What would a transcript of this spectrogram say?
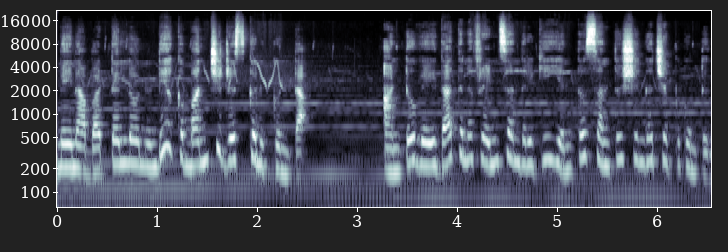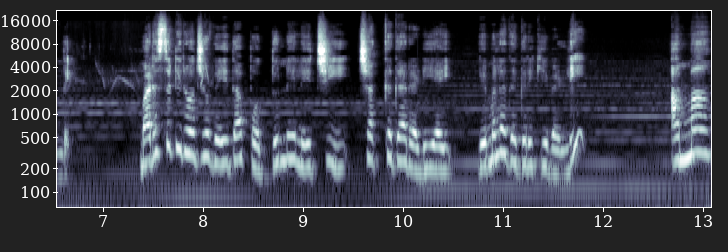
నేను ఆ బట్టల్లో నుండి ఒక మంచి డ్రెస్ కొనుక్కుంటా అంటూ వేద తన ఫ్రెండ్స్ అందరికీ ఎంతో సంతోషంగా చెప్పుకుంటుంది. మరుసటి రోజు వేద పొద్దున్నే లేచి చక్కగా రెడీ అయి విమల దగ్గరికి వెళ్ళి అమ్మా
